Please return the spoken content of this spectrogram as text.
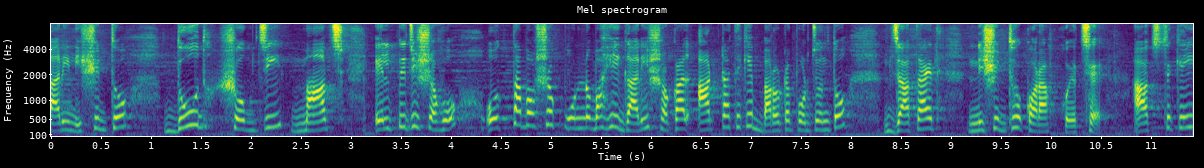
গাড়ি নিষিদ্ধ। দুধ, সবজি, মাছ, এলপিজি সহ অত্যাবশ্যক পণ্যবাহী গাড়ি সকাল আটটা থেকে বারোটা পর্যন্ত যাতায়াত নিষিদ্ধ করা হয়েছে। আজ থেকেই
